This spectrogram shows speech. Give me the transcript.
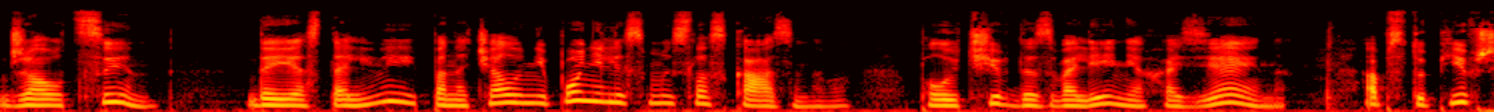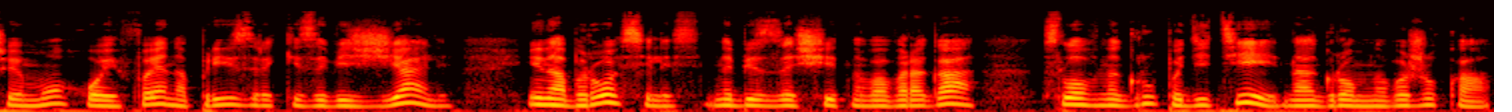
Джао Цин, да и остальные поначалу не поняли смысла сказанного. Получив дозволение хозяина, обступившие Мо Хуэйфэна призраки завизжали и набросились на беззащитного врага, словно группа детей на огромного жука.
